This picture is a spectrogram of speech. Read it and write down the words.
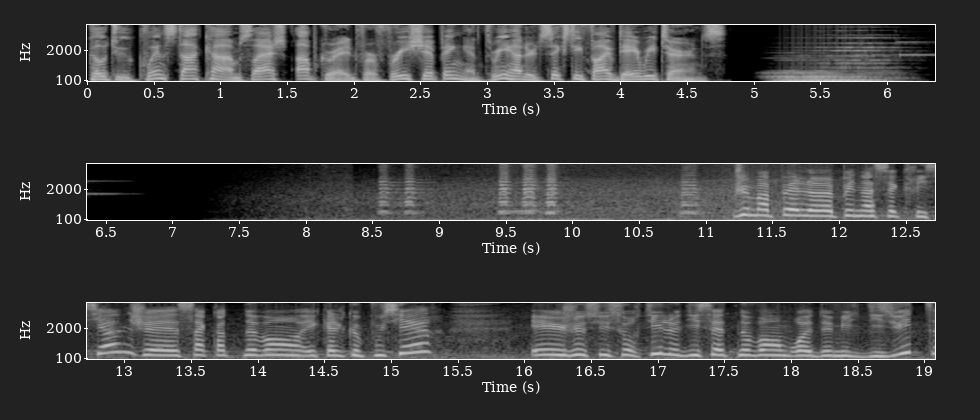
Go to quince.com slash upgrade for free shipping and 365-day returns. Je m'appelle euh, Pénassec Christiane, j'ai 59 ans et quelques poussières et je suis sortie le 17 novembre 2018,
